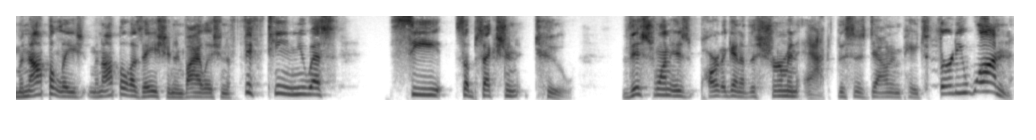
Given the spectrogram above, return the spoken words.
monopolization, monopolization in violation of 15 U.S.C. subsection 2 this one is part, again, of the Sherman Act. This is down in page 31.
